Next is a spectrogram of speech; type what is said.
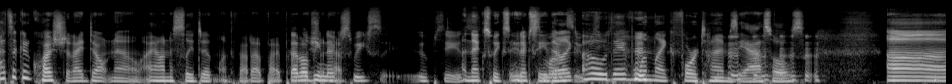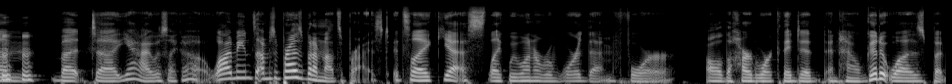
that's a good question. I don't know. I honestly didn't look that up. I That'll be should have. next week's oopsies. Uh, next week's Next oopsie. They're like, month's oh, they've won like four times, the assholes. Um, but uh, yeah, I was like, oh, well, I mean, I'm surprised, but I'm not surprised. It's like, yes, like we want to reward them for all the hard work they did and how good it was, but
